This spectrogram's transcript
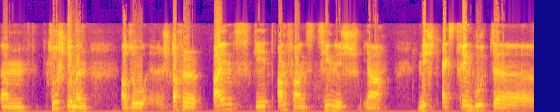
äh, ähm, zustimmen. Also äh, Staffel 1 geht anfangs ziemlich, ja, nicht extrem gut äh,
